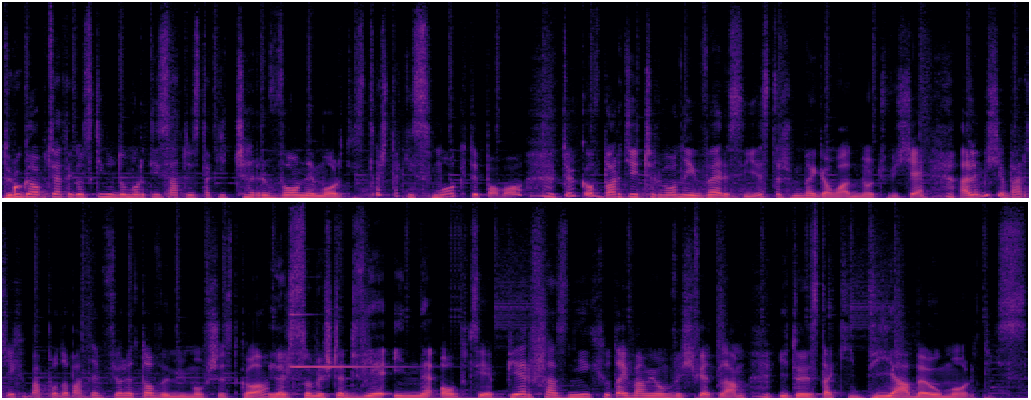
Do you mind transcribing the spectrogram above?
Druga opcja tego skinu do Mortisa to jest taki czerwony Mortis. Też taki smok typowo, tylko w bardziej czerwonej wersji. Jest też mega ładny oczywiście, ale mi się bardziej chyba podoba ten fioletowy mimo wszystko. Lecz są jeszcze dwie inne opcje. Pierwsza z nich, tutaj wam ją wyświetlam i to jest taki diabeł Mortis.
